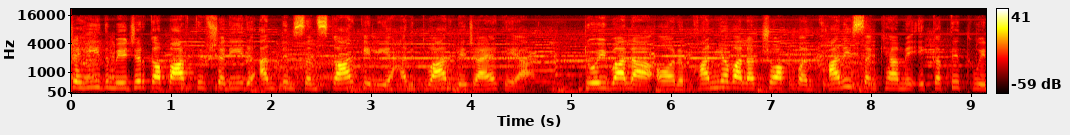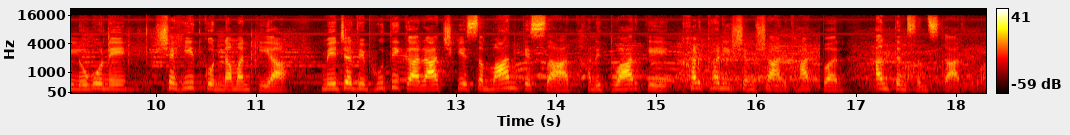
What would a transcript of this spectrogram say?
शहीद मेजर का पार्थिव शरीर अंतिम संस्कार के लिए हरिद्वार ले जाया गया। डोईवाला और भानियावाला चौक पर भारी संख्या में एकत्रित हुए लोगों ने शहीद को नमन किया। मेजर विभूति का राजकीय सम्मान के साथ हरिद्वार के खड़खड़ी शमशान घाट पर अंतिम संस्कार हुआ।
